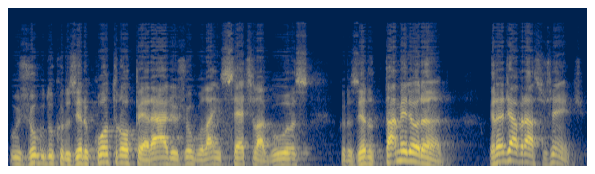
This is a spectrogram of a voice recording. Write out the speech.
o jogo do Cruzeiro contra o Operário, o jogo lá em Sete Lagoas. O Cruzeiro está melhorando. Grande abraço, gente.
